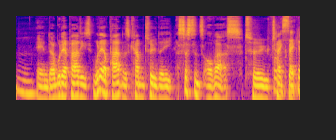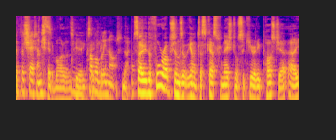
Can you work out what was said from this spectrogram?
And uh, would our parties, would our partners come to the assistance of us to For take sake back of the Ch- Chatham Islands? Yeah, exactly. Probably not. No. So the four options that we're going to discuss for national security posture are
